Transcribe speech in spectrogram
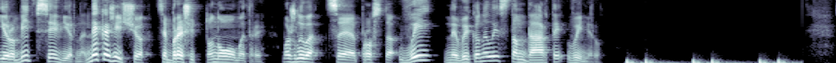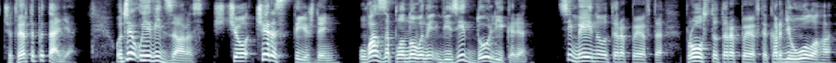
і робіть все вірно. Не кажіть, що це брешуть тонометри. Можливо, це просто ви не виконали стандарти виміру. Четверте питання. Отже, уявіть зараз, що через тиждень у вас запланований візит до лікаря, сімейного терапевта, просто терапевта, кардіолога.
